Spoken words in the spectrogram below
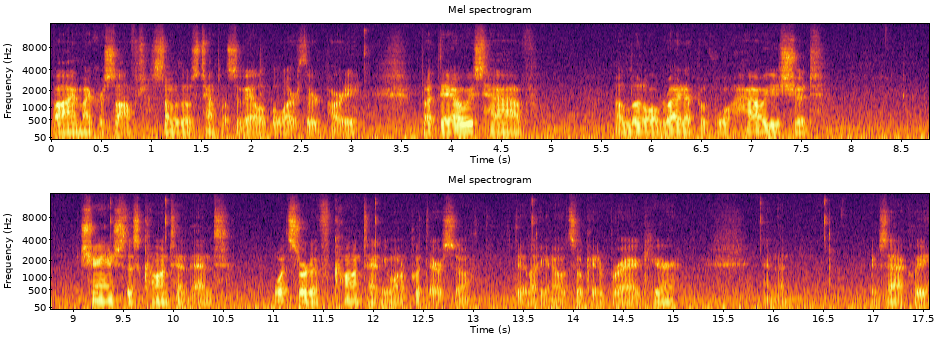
by Microsoft, some of those templates available are third party, but they always have a little write-up of how you should change this content and what sort of content you want to put there. So they let you know it's okay to brag here and then exactly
